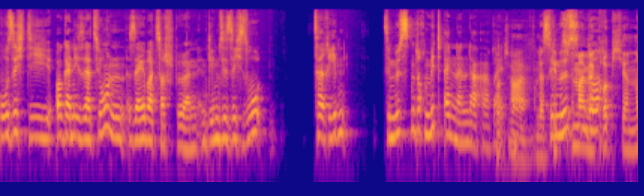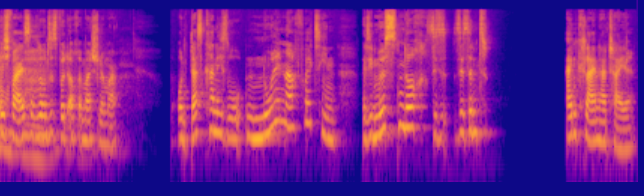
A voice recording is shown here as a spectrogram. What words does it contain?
wo sich die Organisationen selber zerstören, indem sie sich so zerreden, sie müssten doch miteinander arbeiten. Total. Und das gibt immer mehr doch, Grüppchen. Ne? Ich weiß, also, und es wird auch immer schlimmer. Und das kann ich so null nachvollziehen. Weil sie müssten doch, sie, sie sind ein kleiner Teil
